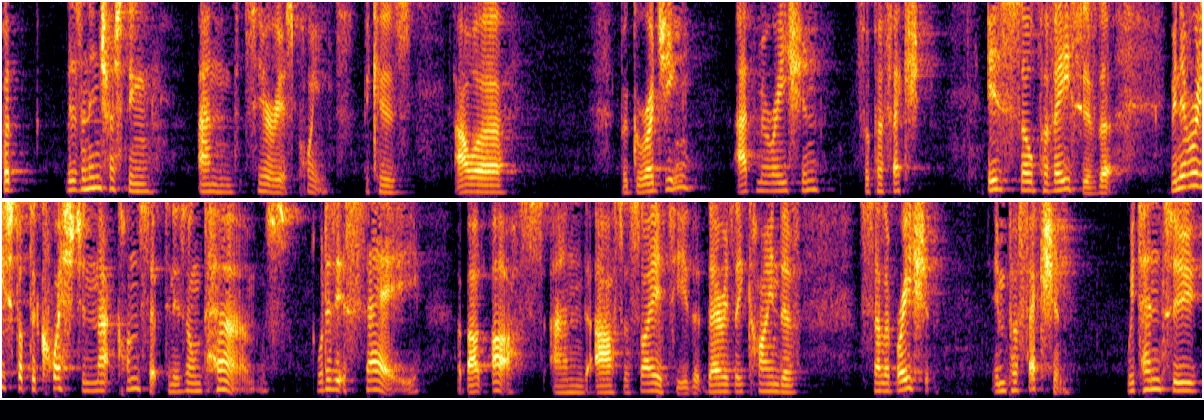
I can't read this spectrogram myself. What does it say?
But there's an interesting and serious point because our begrudging admiration for perfection is so pervasive that we never really stop to question that concept in its own terms. What does it say about us and our society that there is a kind of celebration, imperfection? We tend to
